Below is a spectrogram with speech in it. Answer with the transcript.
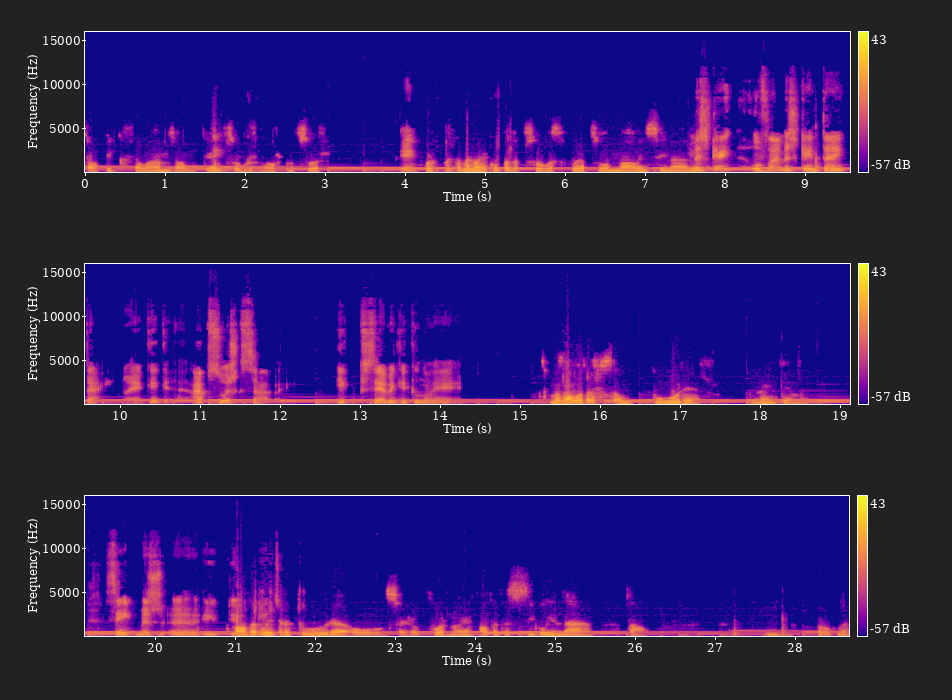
tópico que falámos há um tempo Sim. sobre os maus professores. É. Porque, também não é culpa da pessoa, se for a pessoa mal ensinada. Mas quem, ouve lá, mas quem tem, tem, não é? Quem, há pessoas que sabem e que percebem que aquilo não é. Mas há outras que são puras e não entendem. Sim, mas. Uh, e, Falta eu, de literatura, ou seja o que for, não é? Falta de acessibilidade, tal. E pronto, né?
